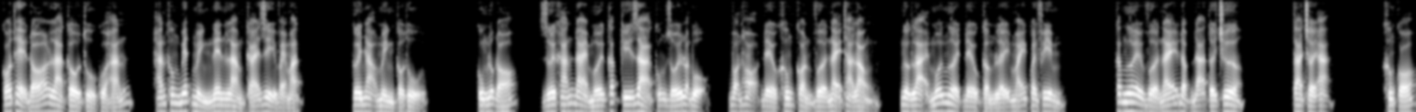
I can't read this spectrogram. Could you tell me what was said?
Có thể đó là cầu thủ của hắn hắn không biết mình nên làm cái gì vẻ mặt cười nhạo mình cầu thủ. Cùng lúc đó, dưới khán đài mới các ký giả cũng rối loạn bộ, bọn họ đều không còn vừa nãy thả lỏng, ngược lại mỗi người đều cầm lấy máy quay phim. Các ngươi vừa nãy đập đã tới chưa? Ta trời ạ. Không có,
